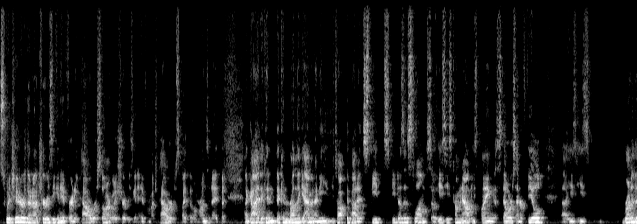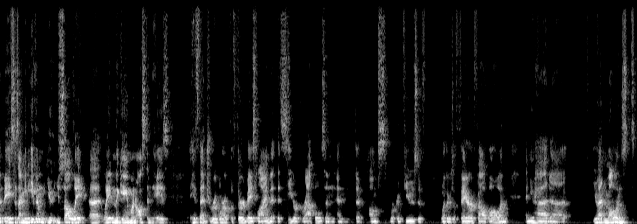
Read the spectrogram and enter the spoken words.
switch hitter. They're not sure if he can hit for any power. We're still not really sure if he's going to hit for much power, despite the home run tonight. But a guy that can that can run the gamut. I mean, you, you talked about it. Speed speed doesn't slump. So he's he's coming out. He's playing a stellar center field. Uh, he's he's running the bases. I mean, even you you saw late uh, late in the game when Austin Hays hits that dribbler up the third base line that, that Seager grapples and and the umps were confused of whether it was a fair or foul ball and and you had uh, you had Mullins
